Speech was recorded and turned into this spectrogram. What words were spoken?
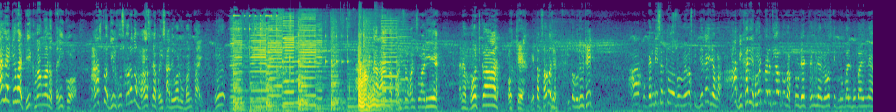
આને કહેવાય ભીખ માંગવાનો તરીકો. માણસ તો દિલ ખુશ કરો તો માણસને પૈસા દેવાનું મન થાય. હું? પાંચસો વાળી અને મોજ કર ઓકે, એ તો સારો છે એ તો બધું ઠીક. આ કન્ડિશન તો વ્યવસ્થિત દેખાઈ જવા. આ ભિખારી સમજમાં નથી આવતું અપ ટુ ડેટ થઈ લે વ્યવસ્થિત મોબાઈલ મોબાઈલ ને.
